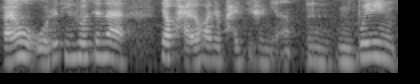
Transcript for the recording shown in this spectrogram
反正我我是听说现在要排的话就是排几十年，嗯你，不一定，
